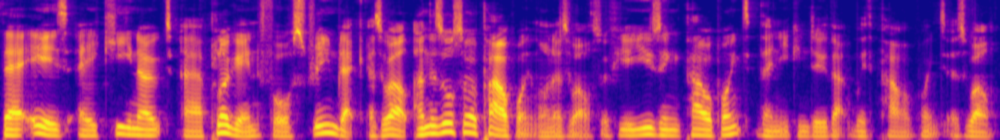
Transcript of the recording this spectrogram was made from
there is a Keynote uh, plugin for Stream Deck as well. And there's also a PowerPoint one as well. So if you're using PowerPoint, then you can do that with PowerPoint as well.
